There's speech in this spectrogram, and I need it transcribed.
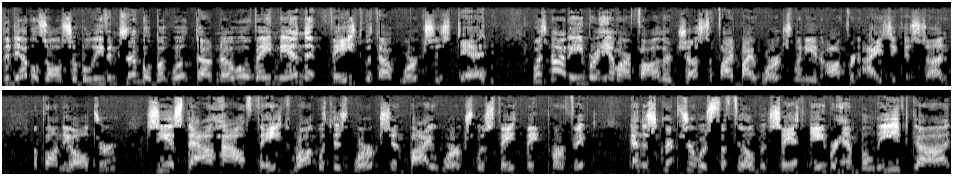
The devils also believe and tremble. But wilt thou know, O vain man, that faith without works is dead? Was not Abraham our father justified by works when he had offered Isaac his son upon the altar? Seest thou how faith wrought with his works, and by works was faith made perfect? And the scripture was fulfilled, which saith, Abraham believed God,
